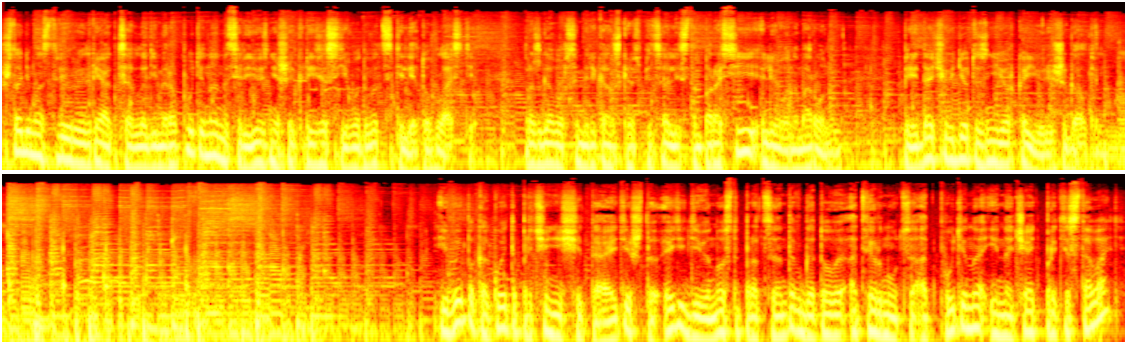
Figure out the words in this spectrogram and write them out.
что демонстрирует реакция Владимира Путина на серьезнейший кризис его 20 лет у власти. Разговор с американским специалистом по России Леоном Ароном. Передачу ведет из Нью-Йорка Юрий Жигалкин. И вы по какой-то причине считаете, что эти 90% готовы отвернуться от Путина и начать протестовать?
